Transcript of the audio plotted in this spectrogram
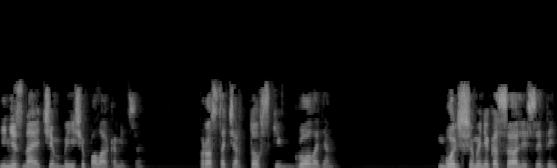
и не зная, чем бы еще полакомиться. — просто чертовски голоден. Больше мы не касались этой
